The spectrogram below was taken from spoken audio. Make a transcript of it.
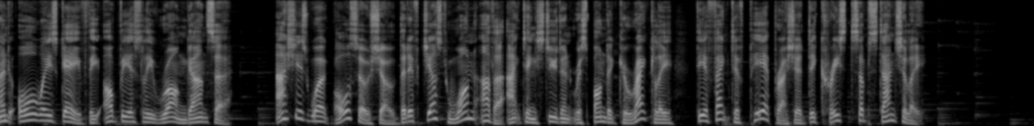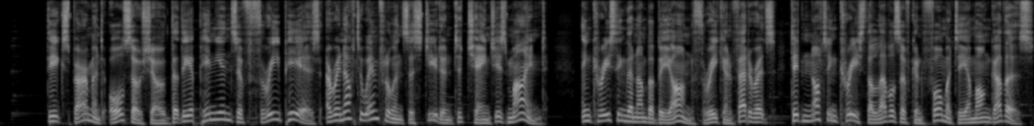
and always gave the obviously wrong answer. Asch's work also showed that if just one other acting student responded correctly, the effect of peer pressure decreased substantially. The experiment also showed that the opinions of three peers are enough to influence a student to change his mind. Increasing the number beyond three Confederates did not increase the levels of conformity among others.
